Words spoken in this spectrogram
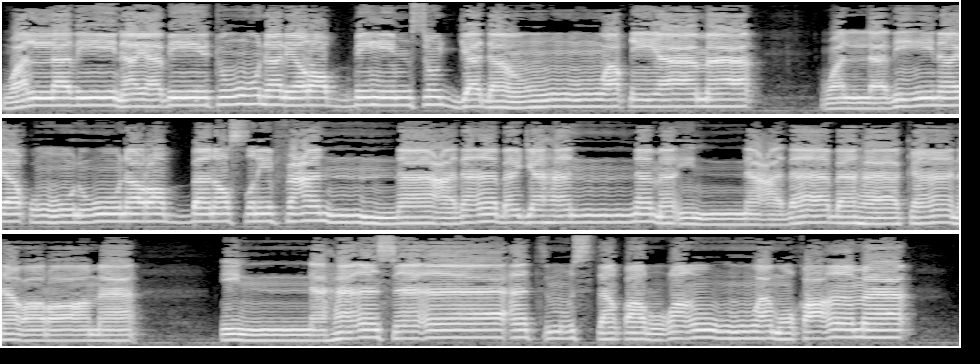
والذين يبيتون لربهم سجدا وقياما والذين يقولون ربنا اصرف عنا عذاب جهنم إن عذابها كان غراما إِنَّهَا سَاءَتْ مُسْتَقَرًّا وَمُقَامًا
